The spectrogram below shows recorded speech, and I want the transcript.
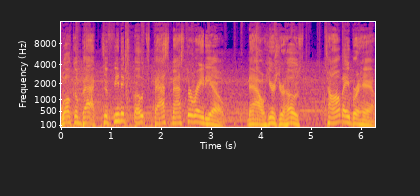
Welcome back to Phoenix Boats Bassmaster Radio. Now, here's your host, Thom Abraham.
